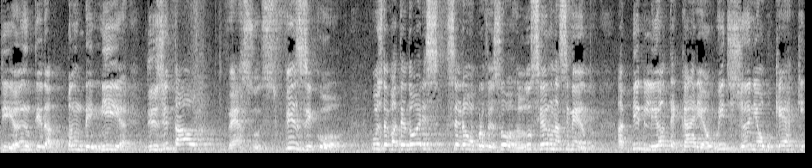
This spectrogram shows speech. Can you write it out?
Diante da Pandemia Digital versus Físico. Os debatedores serão o professor Luciano Nascimento, a bibliotecária Widjane Albuquerque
